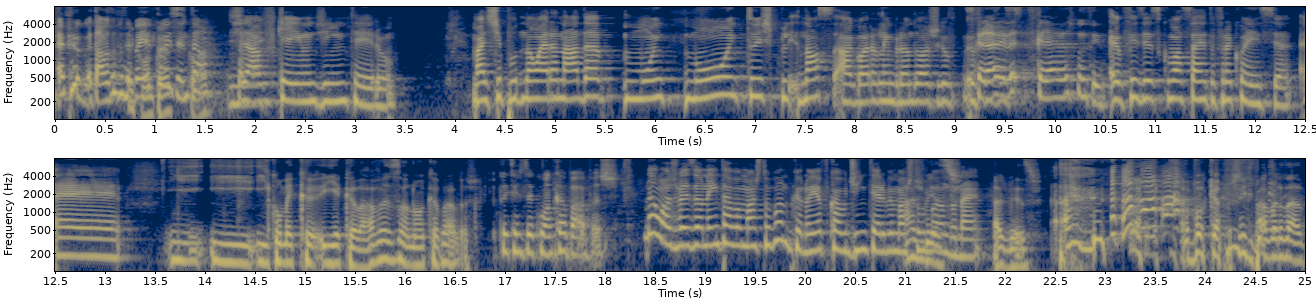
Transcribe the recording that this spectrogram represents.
É porque eu estava a fazer bem a Acontece, coisa, então. claro. Já Também. fiquei um dia inteiro. Mas, tipo, não era nada muito, muito explícito. Nossa, agora lembrando, eu acho que eu, eu Se calhar, fiz era, isso. se calhar era explícito. Eu fiz isso com uma certa frequência. É... E, e, e como é que. E acabavas ou não acabavas? O que é dizer com acabavas? Não, às vezes eu nem tava masturbando, porque eu não ia ficar o dia inteiro me Às masturbando, vezes. né? Às vezes. a boca a para a verdade.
